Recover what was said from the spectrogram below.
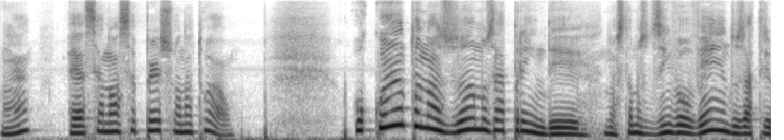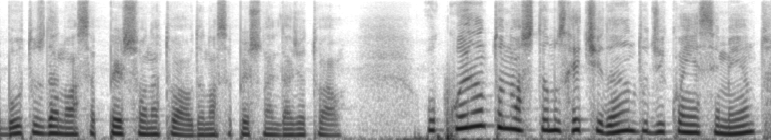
Né? Essa é a nossa persona atual. O quanto nós vamos aprender, nós estamos desenvolvendo os atributos da nossa persona atual, da nossa personalidade atual. O quanto nós estamos retirando de conhecimento,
